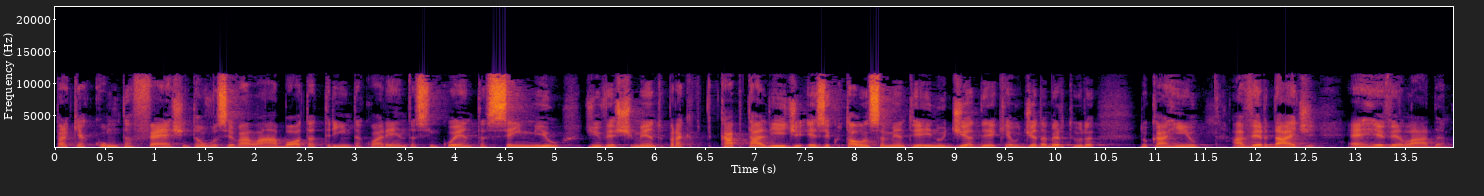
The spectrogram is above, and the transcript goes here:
para que a conta feche. Então você vai lá, bota 30, 40, 50, 100 mil de investimento para captar lead, executar o lançamento e aí no dia D, que é o dia da abertura do carrinho, a verdade é revelada.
